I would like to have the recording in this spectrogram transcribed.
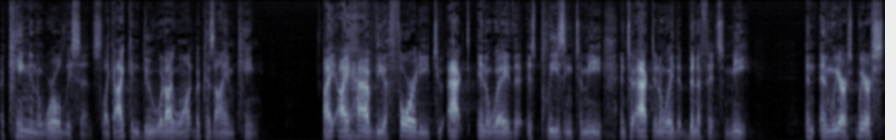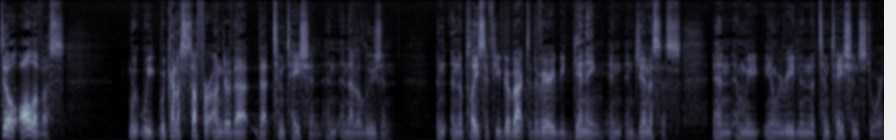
a king in the worldly sense. Like, I can do what I want because I am king. I, I have the authority to act in a way that is pleasing to me and to act in a way that benefits me. And, and we, are, we are still, all of us, we, we, we kind of suffer under that, that temptation and, and that illusion. And, and the place, if you go back to the very beginning in, in Genesis, and, and we, you know, we read in the temptation story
